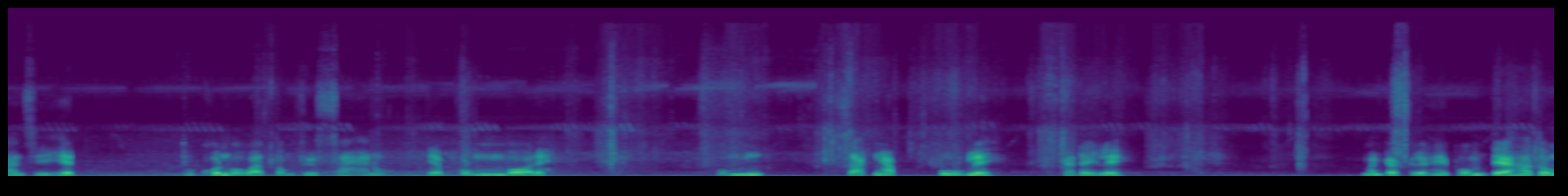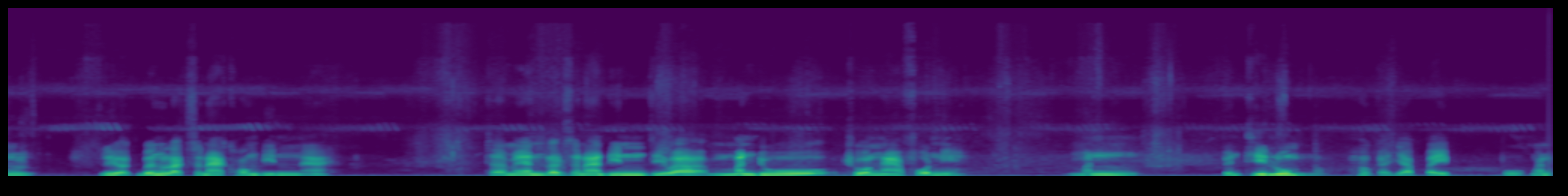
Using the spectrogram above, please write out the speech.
การสีเฮ็ดทุกคนบอกว่าต้องศึกษาเนาะแต่ผมบ่เลยผมซักงับปลูกเลยก็ได้เลย มันก็เกิดให้ผม แต่เฮาต้องเลือกเบิ่งลักษณะของดินนะถ้าแม่นลักษณะดินที่ว่ามันอยู่ช่วงหนาฝนนี่มันเป็นที่ลุ่มเนาะเฮาก็อย่าไปปลูกมัน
